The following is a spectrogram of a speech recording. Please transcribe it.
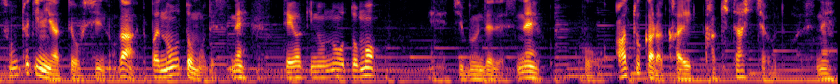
その時にやってほしいのがやっぱりノートもですね手書きのノートも、えー、自分でですねこう後から書き足しちゃうとかですね。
